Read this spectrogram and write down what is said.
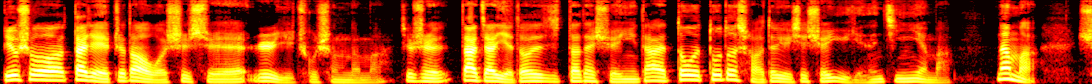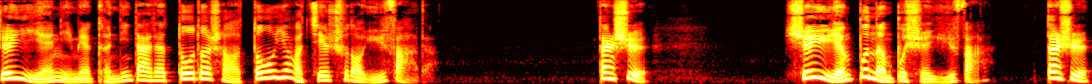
比如说大家也知道我是学日语出生的嘛，就是大家也都都在学英语，大家都多多少少都有一些学语言的经验嘛。那么学语言里面，肯定大家多多少少都要接触到语法的，但是学语言不能不学语法，但是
